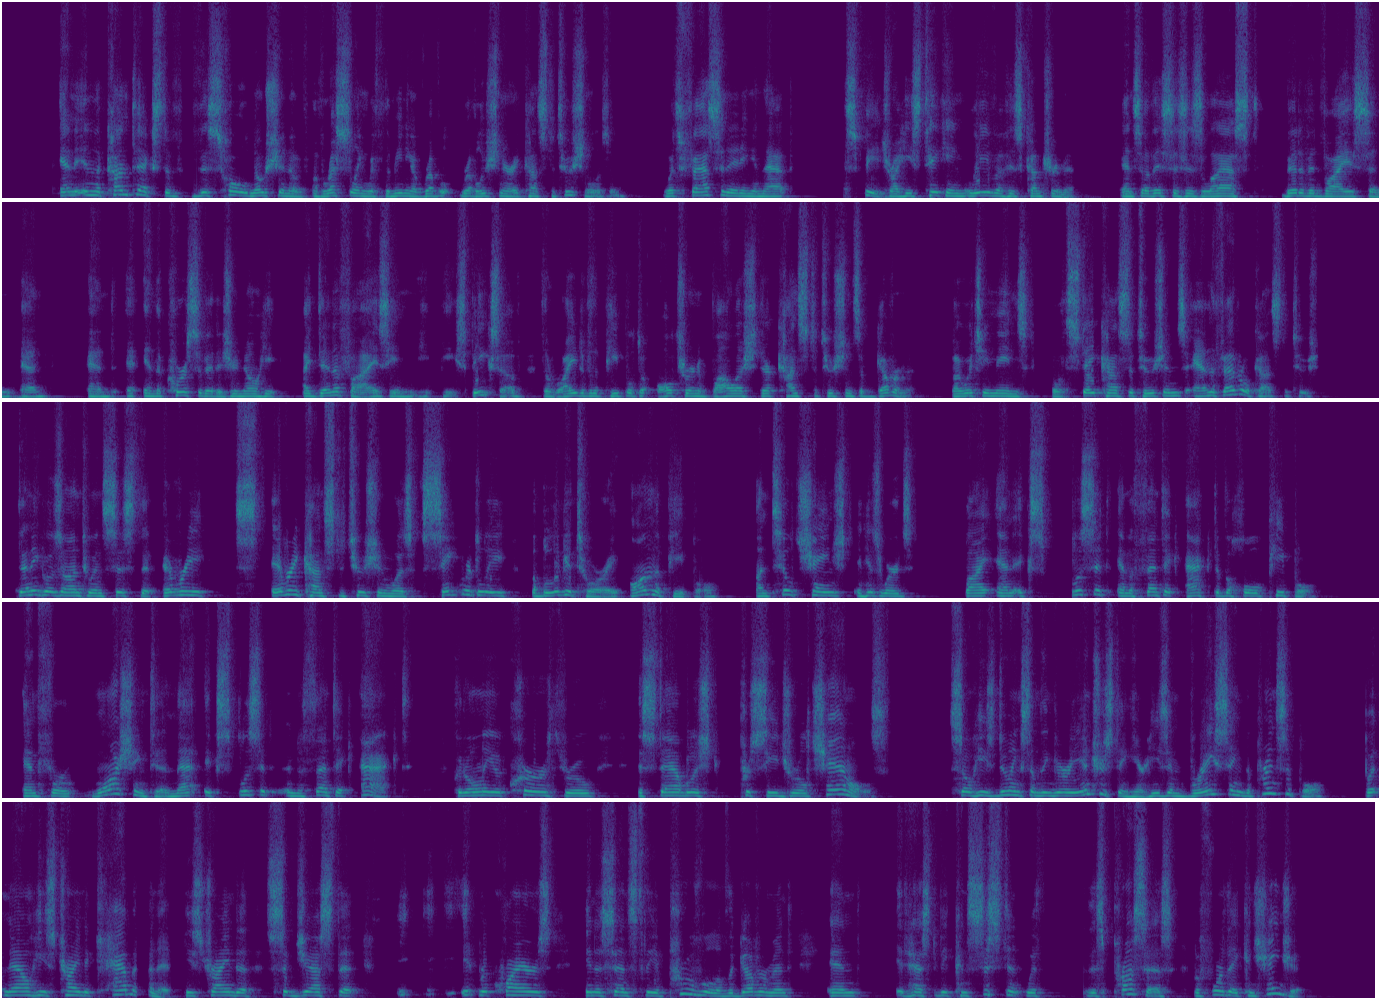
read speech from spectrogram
And in the context of this whole notion of, of wrestling with the meaning of revol- revolutionary constitutionalism, what's fascinating in that speech, right? He's taking leave of his countrymen. And so this is his last bit of advice. And, and, and in the course of it, as you know, he identifies, he, he speaks of the right of the people to alter and abolish their constitutions of government by which he means both state constitutions and the federal constitution. Then he goes on to insist that every every constitution was sacredly obligatory on the people until changed, in his words, by an explicit and authentic act of the whole people. And for Washington, that explicit and authentic act could only occur through established procedural channels. So he's doing something very interesting here. He's embracing the principle, but now he's trying to cabinet it. He's trying to suggest that it requires, in a sense, the approval of the government, and it has to be consistent with this process before they can change it.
